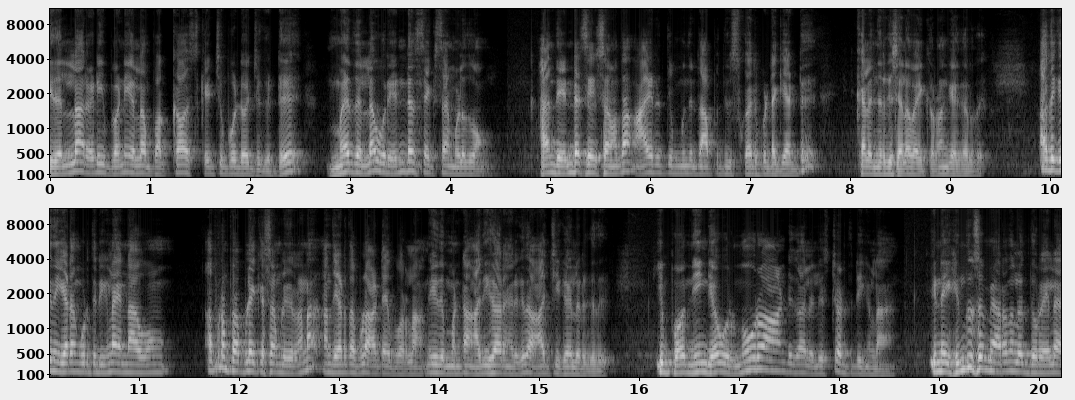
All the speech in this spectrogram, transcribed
இதெல்லாம் ரெடி பண்ணி எல்லாம் பக்கா ஸ்கெட்ச் போட்டு வச்சுக்கிட்டு மேதல்ல ஒரு என்ட்ரன்ஸ் எக்ஸாம் எழுதுவோம். அந்த என்ட்ரன்ஸ் எக்ஸாம் தான் ஆயிரத்தி முந்நூற்றி நாற்பத்தஞ்சு ஸ்கொயர் ஃபீட்டை கேட்டு கலைஞருக்கு செலவழிக்கிறோம் கேட்குறது அதுக்கு இந்த இடம் கொடுத்துட்டிங்கன்னா என்ன ஆகும்? அப்புறம் பப்ளிக் அசம்பிளி இருக்கிறாங்கன்னா அந்த இடத்த ஃபுல்லாக ஆட்டே போடலாம். நீதிமன்றம் அதிகாரம் இருக்குது ஆட்சி கையில் இருக்குது. இப்போ நீங்கள் ஒரு நூறு ஆண்டு கால லிஸ்ட் எடுத்துட்டீங்களா? இன்றைக்கி இந்து சமய அறநிலைத்துறையில்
